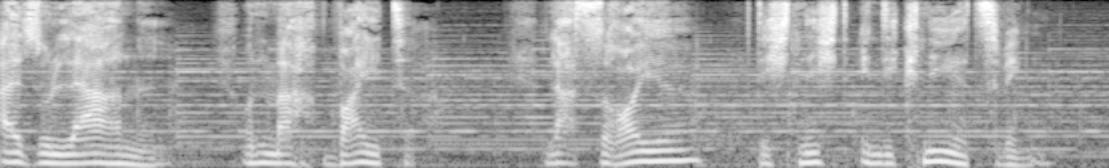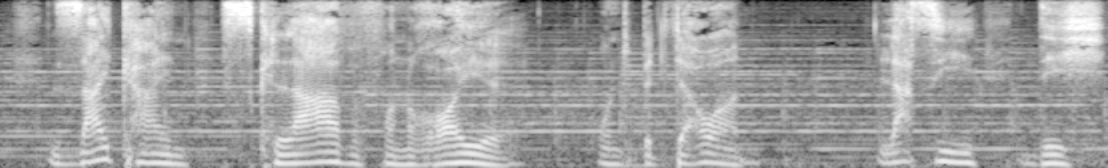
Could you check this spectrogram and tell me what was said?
Also lerne und mach weiter. Lass Reue dich nicht in die Knie zwingen. Sei kein Sklave von Reue und Bedauern. Lass sie dich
